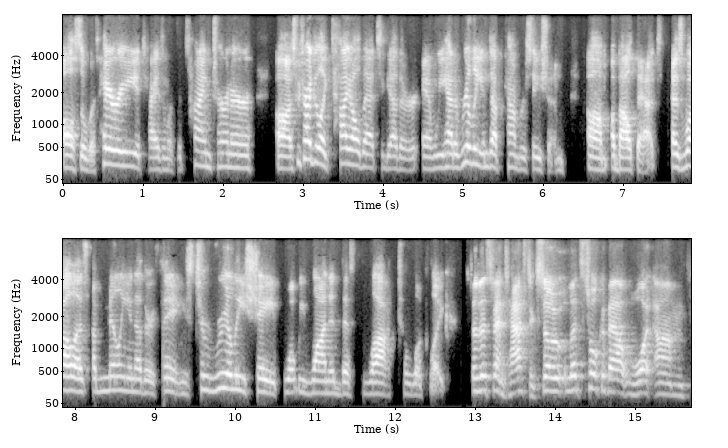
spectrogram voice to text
Also with Harry, it ties in with the time turner. Uh, so we tried to like tie all that together, and we had a really in-depth conversation um, about that, as well as a million other things to really shape what we wanted this block to look like. So that's fantastic. So let's talk about what. Um,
